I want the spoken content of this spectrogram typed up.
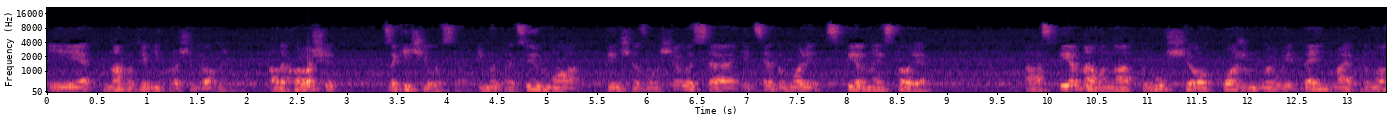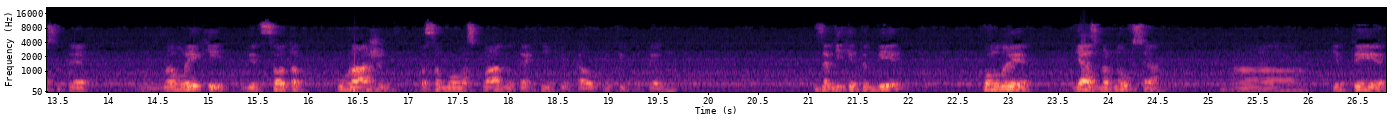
і нам потрібні хороші дрони. Але хороші закінчилися, і ми працюємо тим, що залишилося, і це доволі спірна історія. А спірна вона тому, що кожен бойовий день має приносити великий відсоток уражень особового складу, техніки та укриттів противника. Завдяки тобі, коли я звернувся, і ти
